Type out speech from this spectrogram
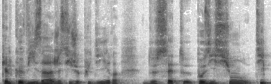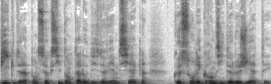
quelques visages, si je puis dire, de cette position typique de la pensée occidentale au XIXe siècle que sont les grandes idéologies athées.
